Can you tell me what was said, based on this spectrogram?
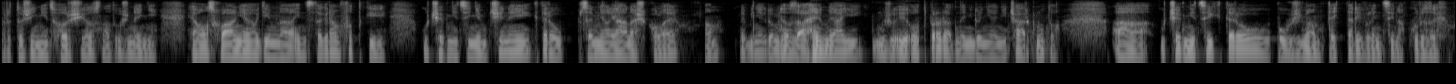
protože nic horšího snad už není. Já vám schválně hodím na Instagram fotky učebnici Němčiny, kterou jsem měl já na škole. Mám. Kdyby někdo měl zájem, já ji můžu i odprodat, není do ní ani čárknuto. A učebnici, kterou používám teď tady v Linci na kurzech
